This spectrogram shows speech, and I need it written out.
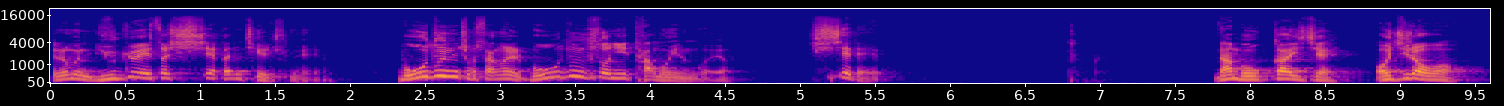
여러분 유교에서 시제가 제일 중요해요. 모든 조상을 모든 후손이 다 모이는 거예요. 시제래요. 나 못 가 이제 어지러워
